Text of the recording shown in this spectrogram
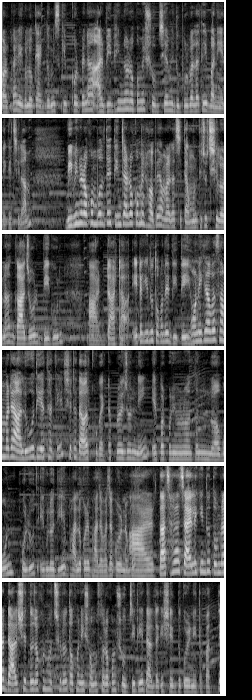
দরকার, এগুলোকে একদমই স্কিপ করবে না। আর বিভিন্ন রকমের সবজি আমি দুপুরবেলাতেই বানিয়ে রেখেছিলাম। বিভিন্ন রকম বলতে তিন চার রকমের হবে, আমার কাছে তেমন কিছু ছিল না। গাজর, বেগুন আর ডাটা এটা কিন্তু তোমাদের দিতেই অনেকে আবার সাম্বারে আলুও দিয়ে থাকে সেটা দেওয়ার খুব একটা প্রয়োজন নেই। এরপর পরিমাণ মতো লবণ হলুদ এগুলো দিয়ে ভালো করে ভাজা ভাজা করে নেব। আর তাছাড়া চাইলে কিন্তু তোমরা ডাল সেদ্ধ যখন হচ্ছিল তখন এই সমস্ত রকম সবজি দিয়ে ডালটাকে সেদ্ধ করে নিতে পারতে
